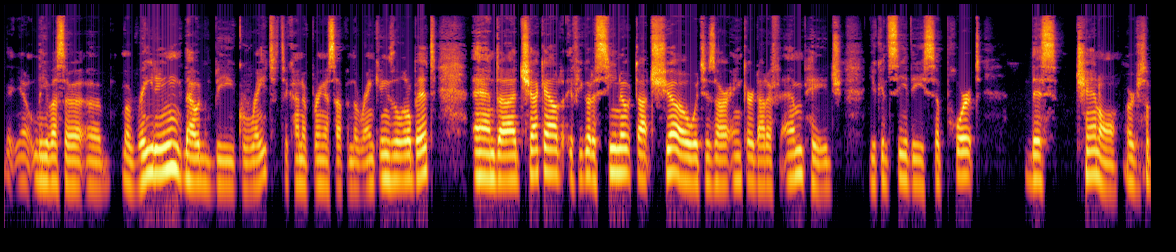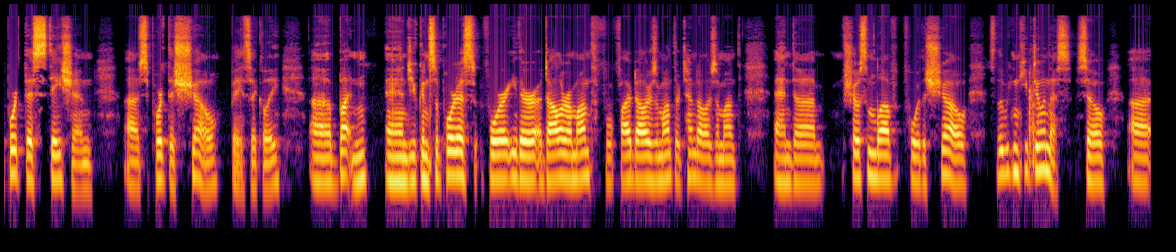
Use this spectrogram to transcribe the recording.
you know leave us a, a, a, rating that would be great to kind of bring us up in the rankings a little bit. And uh, check out if you go to cnote.show which is our anchor.fm page you can see the support this channel or support this station uh, support this show basically uh, button. And you can support us for either a dollar a month for five dollars a month or ten dollars a month. And um, show some love for the show so that we can keep doing this. So uh,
